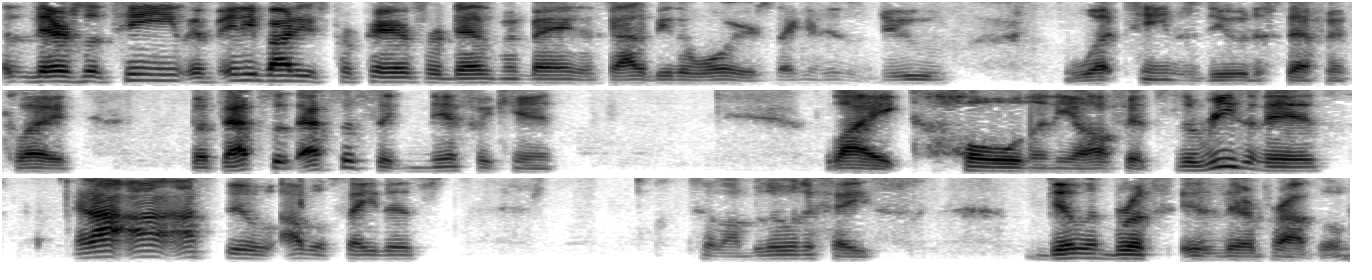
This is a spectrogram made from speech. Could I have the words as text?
there's a team if anybody's prepared for Desmond Bane, it's gotta be the Warriors. They can just do what teams do to Stephen Klay. But that's a that's a significant like hole in the offense. The reason is, and I, I, I still I will say this till I'm blue in the face. Dillon Brooks is their problem.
